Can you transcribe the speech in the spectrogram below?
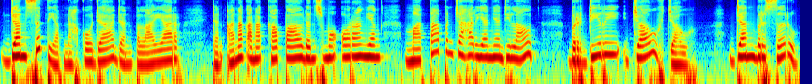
Dan setiap nahkoda dan pelayar dan anak-anak kapal dan semua orang yang mata pencahariannya di laut berdiri jauh-jauh dan berseru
